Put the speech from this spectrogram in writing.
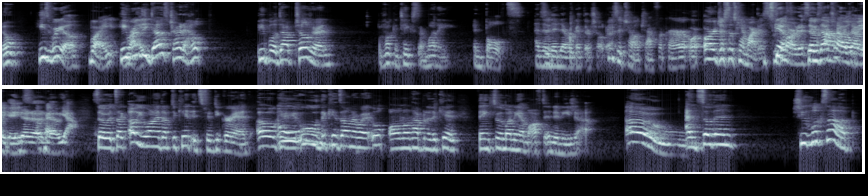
no, he's real. Right. He right. really does try to help people adopt children, fucking takes their money and bolts, and then So they never get their children. He's a child trafficker or, or just a scam artist. scam artist. those He's not child trafficking. No, no, Okay. no, yeah. So it's like, oh, you want to adopt a kid? It's fifty grand. Oh, okay. Ooh. Ooh, the kid's on their way. Oh, oh, what happened to the kid? Thanks for the money. I'm off to Indonesia. Oh. And so then she looks up,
